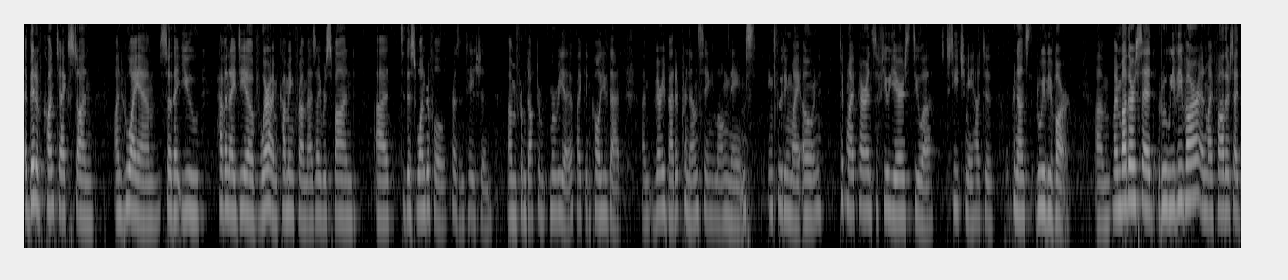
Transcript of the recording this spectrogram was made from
a, a, bit of context on, on who I am so that you have an idea of where I'm coming from as I respond uh, to this wonderful presentation um, from Dr. Maria, if I can call you that. I'm very bad at pronouncing long names, including my own. It took my parents a few years to, uh, to teach me how to pronounce Ruivivar. Um, my mother said Ruivivar, and my father said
